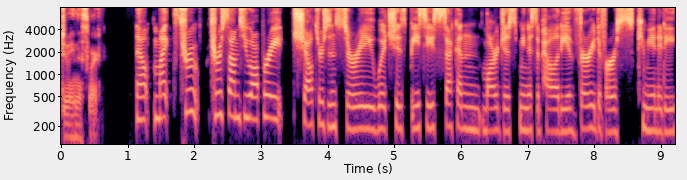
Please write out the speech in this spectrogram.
doing this work. Now mike through through sums you operate shelters in surrey which is bc's second largest municipality a very diverse community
